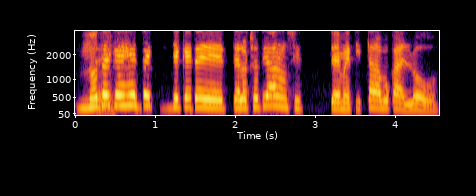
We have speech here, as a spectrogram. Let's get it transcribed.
no te quejes de, que te, te, lo chotearon si te metiste a la boca del lobo.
